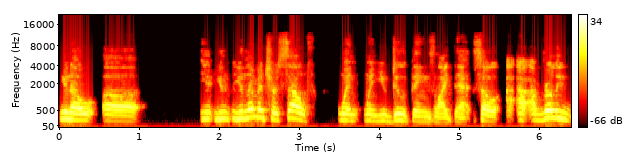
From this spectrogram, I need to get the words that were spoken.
you know, uh, you, you you limit yourself when when you do things like that. So I, I, really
